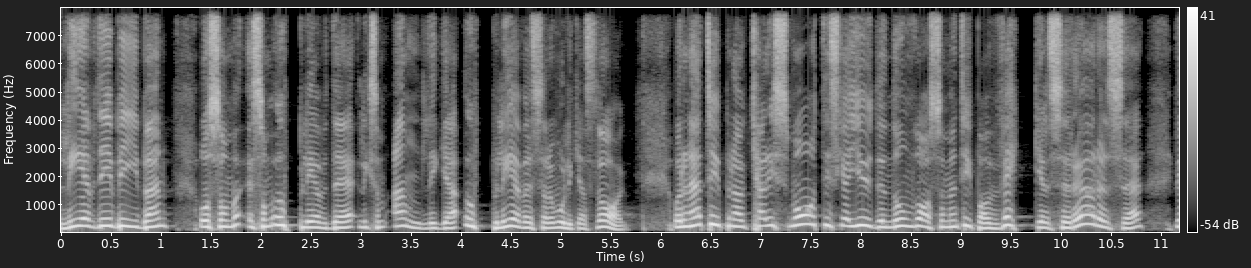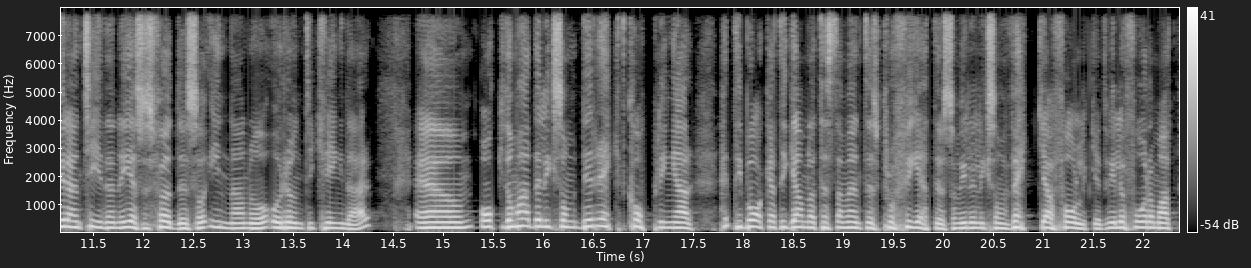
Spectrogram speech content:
levde i Bibeln och som, som upplevde liksom andliga upplevelser av olika slag. Och den här typen av karismatiska judendom var som en typ av väckelserörelse vid den tiden när Jesus föddes och innan och, och runt omkring där. Ehm, och de hade liksom direkt kopplingar tillbaka till gamla testamentets profeter som ville liksom väcka folket, ville få dem att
